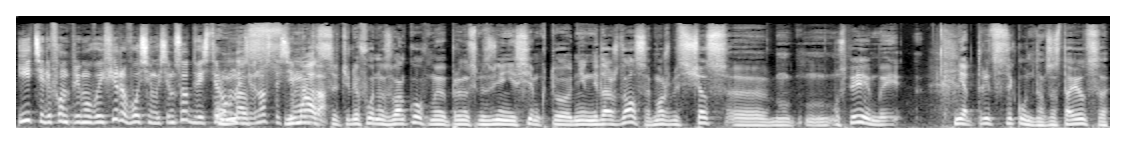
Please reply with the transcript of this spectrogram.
и телефон прямого эфира 8 800 200 У ровно нас 9702. масса телефонных звонков. Мы приносим извинения всем, кто не, не дождался. Может быть, сейчас э, успеем Нет, 30 секунд у нас остается.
